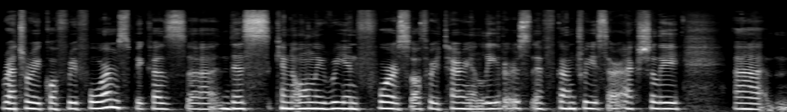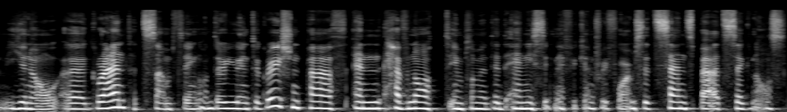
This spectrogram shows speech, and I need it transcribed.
rhetoric of reforms, because uh, this can only reinforce authoritarian leaders if countries are actually uh, you know, uh, granted something on their EU integration path and have not implemented any significant reforms. It sends bad signals.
